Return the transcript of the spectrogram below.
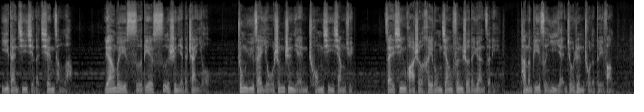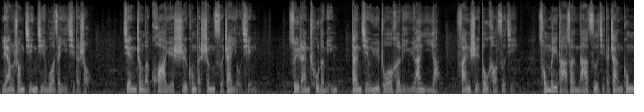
一旦激起了千层浪。两位死别四十年的战友，终于在有生之年重新相聚。在新华社黑龙江分社的院子里，他们彼此一眼就认出了对方，两双紧紧握在一起的手，见证了跨越时空的生死战友情。虽然出了名，但景玉卓和李玉安一样，凡事都靠自己，从没打算拿自己的战功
